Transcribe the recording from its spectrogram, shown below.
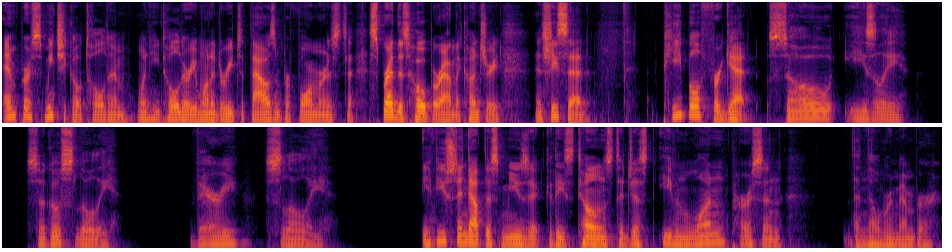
Empress Michiko told him when he told her he wanted to reach a thousand performers to spread this hope around the country. And she said, People forget so easily, so go slowly, very slowly. If you send out this music, these tones, to just even one person, then they'll remember.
